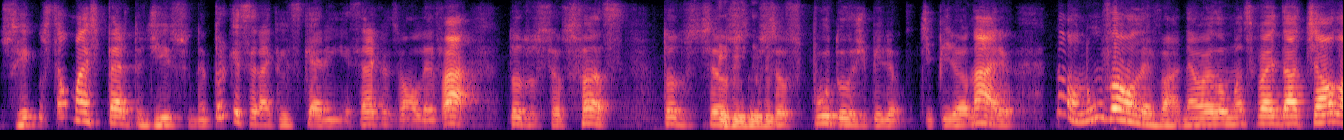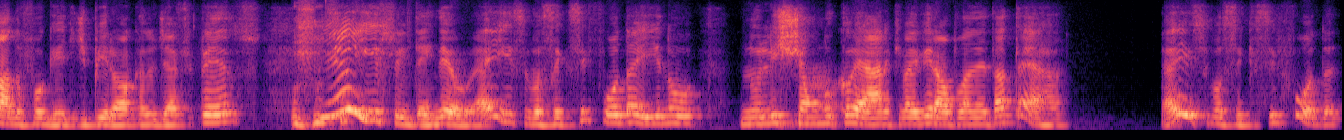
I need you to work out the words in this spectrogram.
Os ricos estão mais perto disso, né? Por que será que eles querem? Será que eles vão levar todos os seus fãs, todos os seus, os seus poodles de, bilho, de bilionário? Não, não vão levar, né? O Elon Musk vai dar tchau lá do foguete de piroca do Jeff Bezos. E é isso, entendeu? É isso. Você que se foda aí no, no lixão nuclear que vai virar o planeta Terra. É isso, você que se foda.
